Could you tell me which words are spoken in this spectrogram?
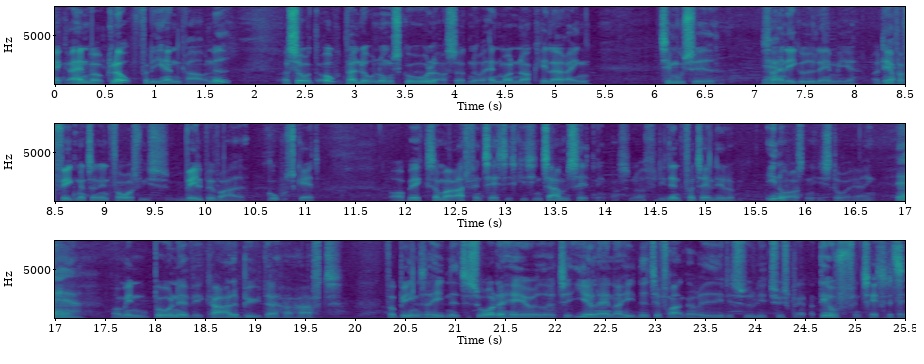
Ikke? Og han var jo klog, fordi han gravede ned, og så, at oh, der lå nogle skåle og sådan noget. Han måtte nok hellere ringe til museet, så Ja. han ikke ødelagde mere. Og derfor fik man sådan en forholdsvis velbevaret, god skat op, ikke? som var ret fantastisk i sin sammensætning og sådan noget. Fordi den fortalte lidt om endnu også en historie, ikke? Ja, ja. om en bonde ved Karleby, der har haft forbindelser helt ned til Sortehavet og til Irland og helt ned til Frankeriget i det sydlige Tyskland. Og det er jo fantastisk, fantastisk.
